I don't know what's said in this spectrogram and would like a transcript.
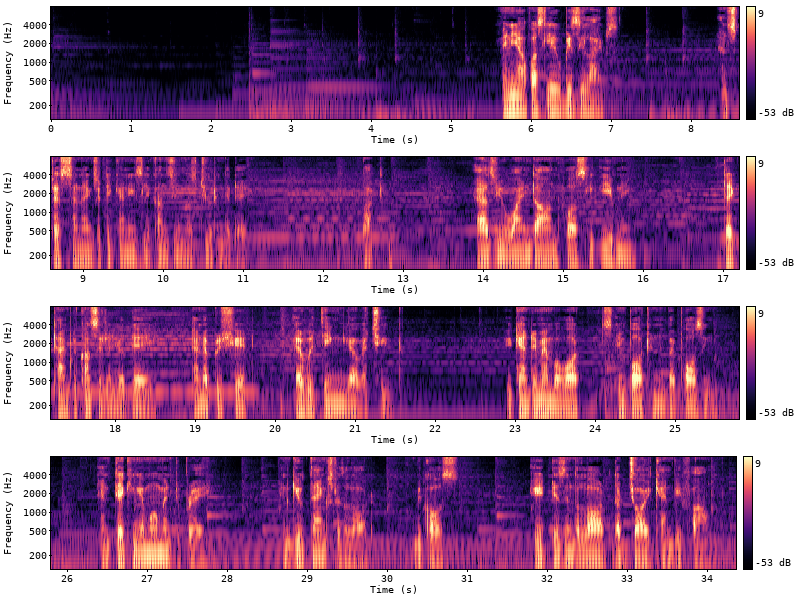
Many of us live busy lives, and stress and anxiety can easily consume us during the day. But as you wind down for evening, take time to consider your day and appreciate everything you have achieved. You can remember what's important by pausing and taking a moment to pray and give thanks to the Lord because it is in the Lord that joy can be found.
